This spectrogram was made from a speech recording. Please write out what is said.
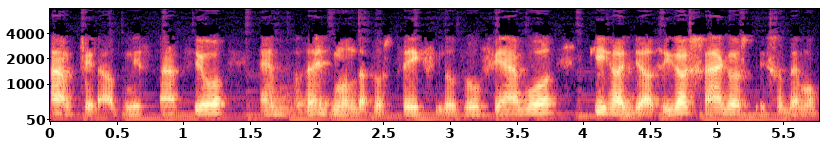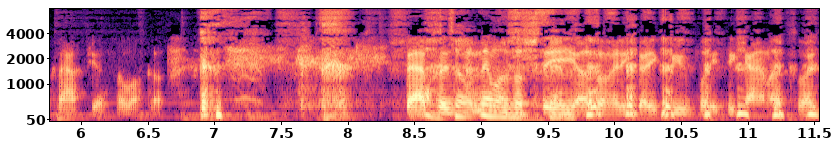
számféle adminisztráció ebből az egymondatos cégfilozófiából kihagyja az igazságos és a demokrácia szavakat. Tehát, hogy nem az a célja az amerikai külpolitikának, hogy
